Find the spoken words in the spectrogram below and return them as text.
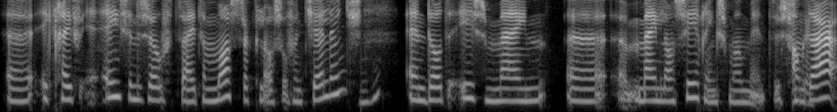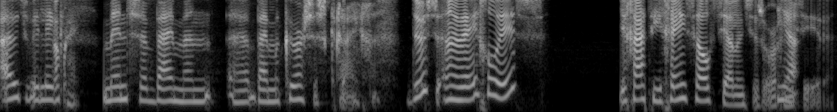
eh, ik geef eens in de zoveel tijd een masterclass of een challenge. Mhm. En dat is mijn, eh, eh, mijn lanceringsmoment. Dus van daaruit wil ik mensen bij mijn, bij mijn cursus krijgen. Dus een regel is, je gaat hier geen self-challenges organiseren.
